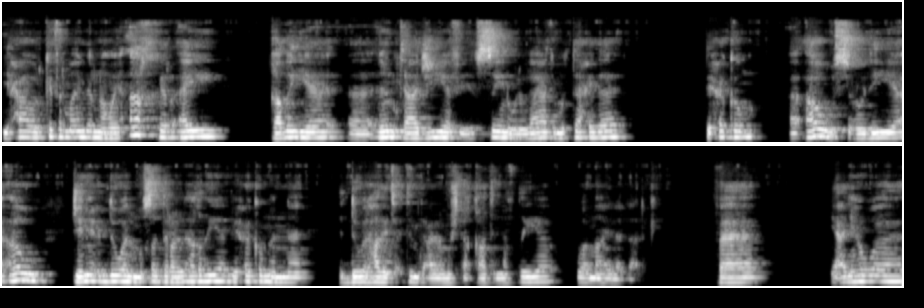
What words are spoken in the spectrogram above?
يحاول كثر ما يقدر إنه ياخر أي قضية آه، إنتاجية في الصين والولايات المتحدة بحكم أو السعوديه أو جميع الدول المصدرة للأغذية بحكم أن الدول هذه تعتمد على المشتقات النفطية وما إلى ذلك. ف يعني هو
